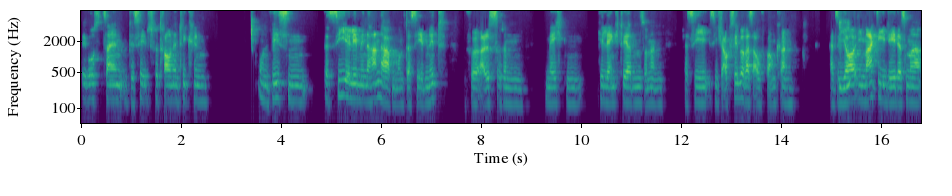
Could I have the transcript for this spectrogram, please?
Bewusstsein und das Selbstvertrauen entwickeln und wissen, dass sie ihr Leben in der Hand haben und dass sie eben nicht für äußeren Mächten gelenkt werden, sondern dass sie sich auch selber was aufbauen können. Also mhm. ja, ich mag die Idee, dass man,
